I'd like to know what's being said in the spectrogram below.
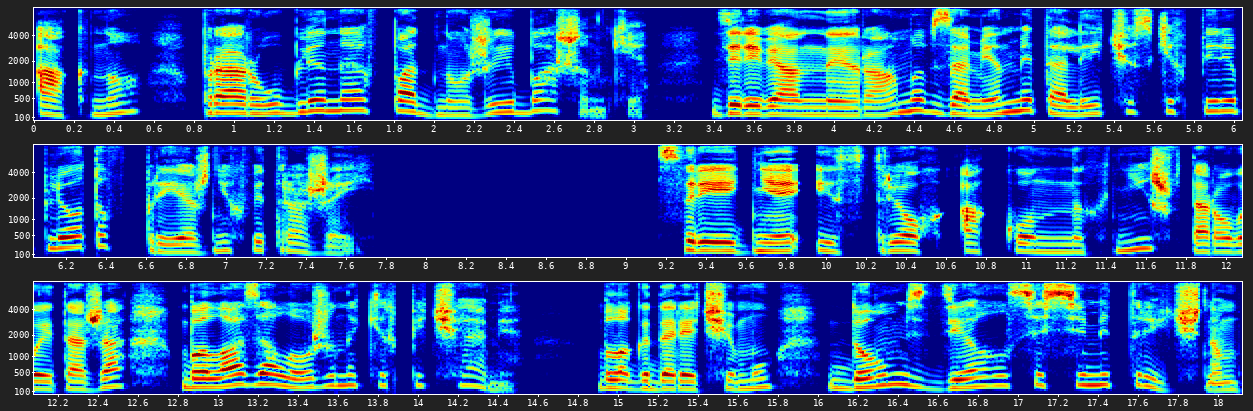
Окно, прорубленное в подножии башенки, деревянные рамы взамен металлических переплетов прежних витражей. Средняя из трех оконных ниш второго этажа была заложена кирпичами, благодаря чему дом сделался симметричным,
